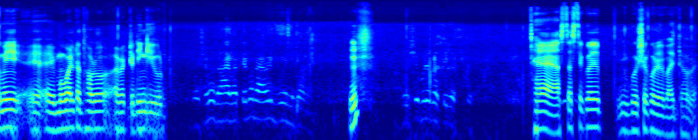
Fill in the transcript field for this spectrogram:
তুমি মোবাইলটা ধরো আর একটা ডিঙ্গি উঠ হ্যাঁ আস্তে আস্তে করে বসে করে বাইতে হবে।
